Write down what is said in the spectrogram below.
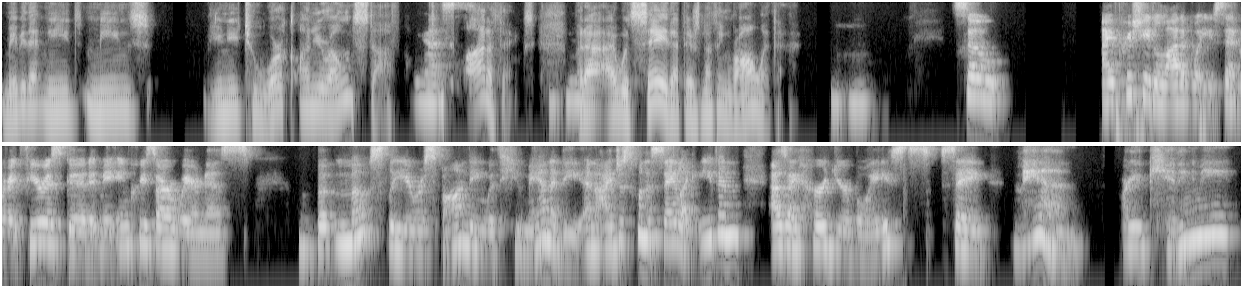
Maybe that needs means you need to work on your own stuff. Yes, a lot of things. Mm-hmm. But I, I, would say that there's nothing wrong with that. Mm-hmm. So, I appreciate a lot of what you said. Right, fear is good. It may increase our awareness but mostly you're responding with humanity. And I just want to say, like, even as I heard your voice say, man, are you kidding me?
